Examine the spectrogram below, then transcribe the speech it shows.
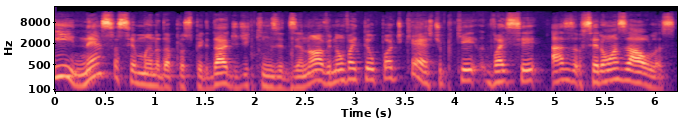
E nessa semana da prosperidade, de 15 a 19, não vai ter o podcast, porque vai ser as, serão as aulas.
